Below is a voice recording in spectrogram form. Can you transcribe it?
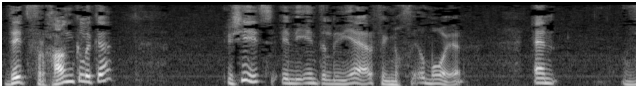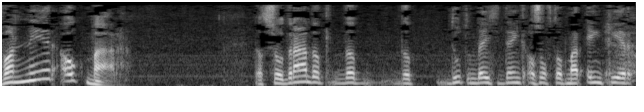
dit vergankelijke, u ziet in die interlineair, vind ik nog veel mooier. En wanneer ook maar. Dat zodra dat, dat, dat doet een beetje denken alsof dat maar één keer,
